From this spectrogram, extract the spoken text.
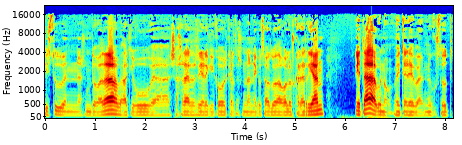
piztu duen asunto bada, badakigu bea, Sahara herriarekiko elkartasuna nahiko zabaldu dago Euskal Herrian, eta, bueno, baita ere, ba, nik uste dut,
